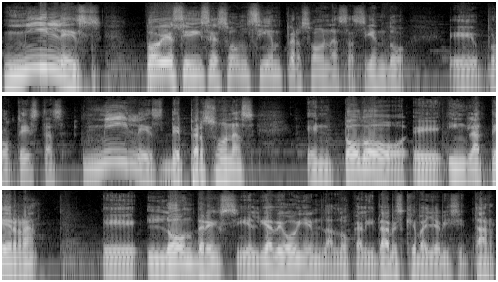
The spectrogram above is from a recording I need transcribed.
miles, todavía si dice son 100 personas haciendo eh, protestas, miles de personas en todo eh, Inglaterra, eh, Londres y el día de hoy en las localidades que vaya a visitar,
